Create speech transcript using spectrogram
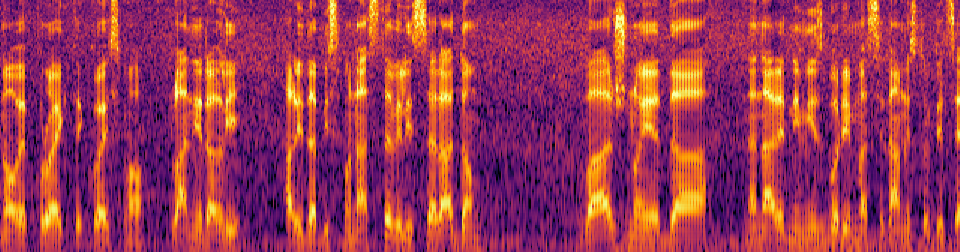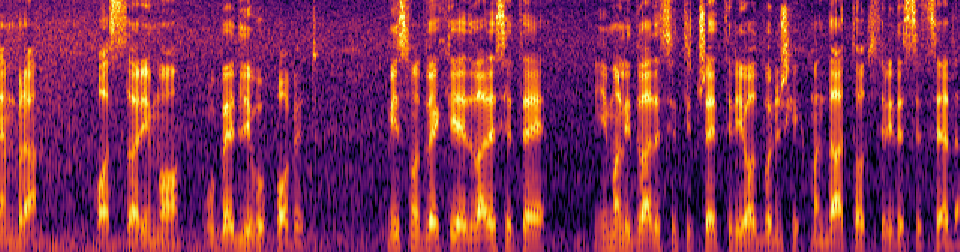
nove projekte koje smo planirali, ali da bismo nastavili sa radom, važno je da na narednim izborima 17. decembra ostvarimo ubedljivu pobedu. Mi smo 2020. imali 24 odborničkih mandata od 37.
